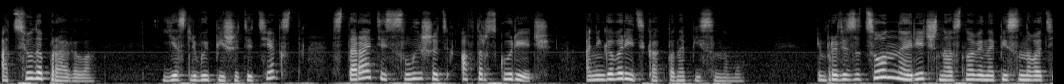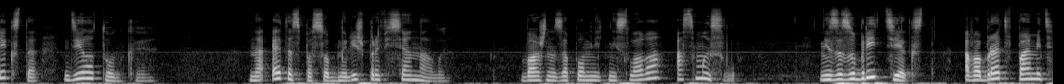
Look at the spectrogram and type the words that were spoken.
Отсюда правило. Если вы пишете текст, старайтесь слышать авторскую речь, а не говорить как по написанному. Импровизационная речь на основе написанного текста – дело тонкое. На это способны лишь профессионалы – Важно запомнить не слова, а смысл. Не зазубрить текст, а вобрать в память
